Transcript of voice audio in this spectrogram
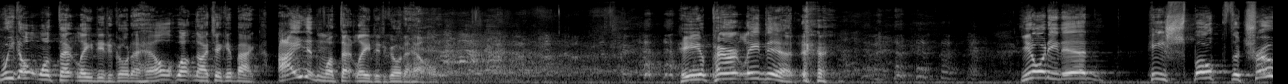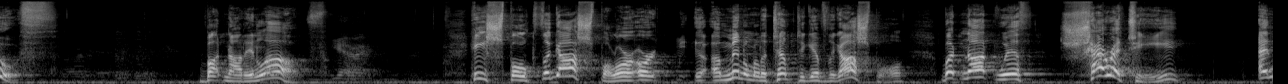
We don't want that lady to go to hell. Well, no, I take it back. I didn't want that lady to go to hell. He apparently did. you know what he did? He spoke the truth, but not in love. He spoke the gospel, or, or a minimal attempt to give the gospel, but not with charity and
